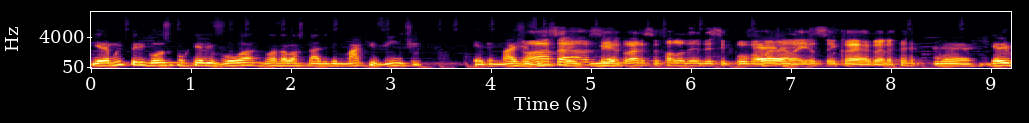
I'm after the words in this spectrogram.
E ele é muito perigoso porque ele voa numa velocidade de Mach 20, que é de mais de Nossa, eu sei agora, você falou desse povo é, amarelo aí, eu sei qual é agora. É, ele,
